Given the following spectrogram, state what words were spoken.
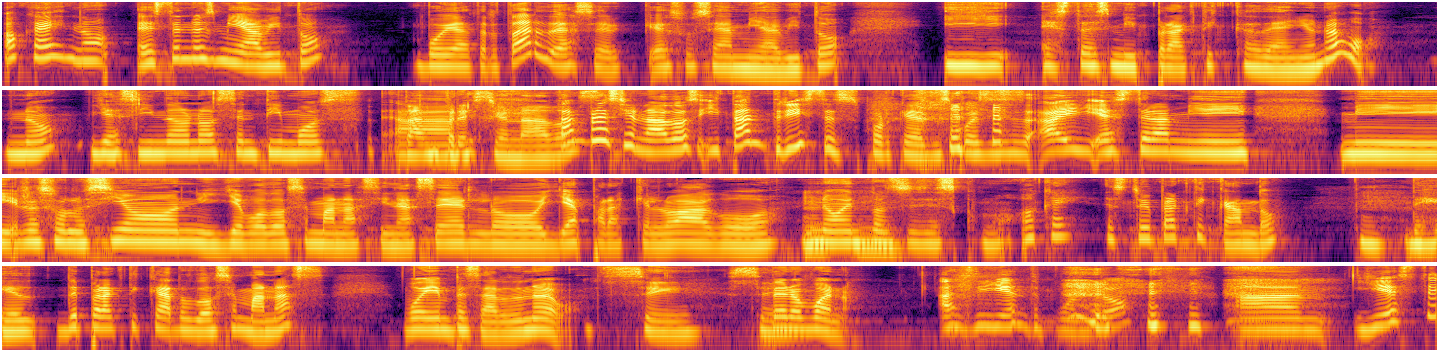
ok, no, este no es mi hábito, voy a tratar de hacer que eso sea mi hábito y esta es mi práctica de año nuevo. ¿No? Y así no nos sentimos tan ah, presionados. Tan presionados y tan tristes porque después dices, ay, esta era mi, mi resolución y llevo dos semanas sin hacerlo, ya para qué lo hago. No, entonces es como, ok, estoy practicando. Dejé de practicar dos semanas, voy a empezar de nuevo. Sí, sí. Pero bueno, al siguiente punto. y este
